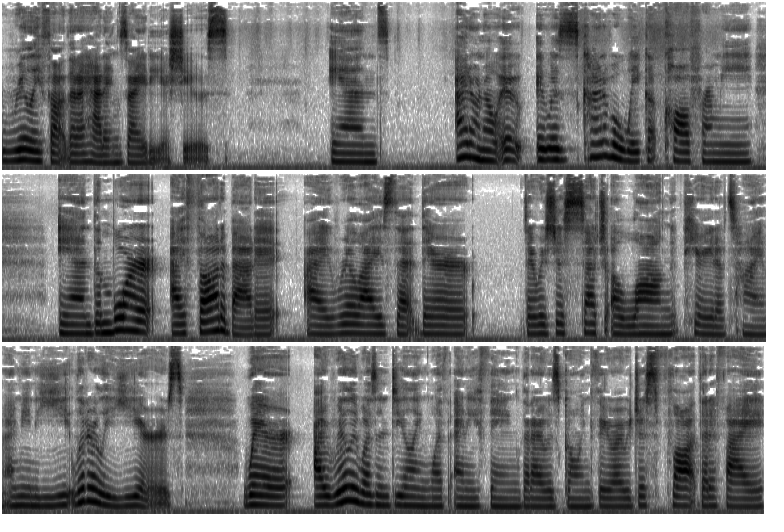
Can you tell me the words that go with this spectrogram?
really thought that I had anxiety issues. And I don't know, it, it was kind of a wake up call for me. And the more I thought about it, I realized that there there was just such a long period of time. I mean, ye- literally years where I really wasn't dealing with anything that I was going through. I would just thought that if I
